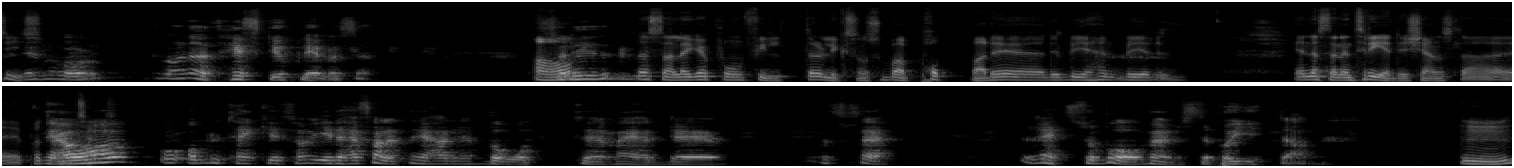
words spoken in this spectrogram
den. Det var det var en rätt häftig upplevelse. Ja, det... nästan lägga på en filter liksom så bara poppar det. Det blir, blir är nästan en 3D-känsla eh, på ett ja, sätt. Ja, och om du tänker så i det här fallet när jag hade en båt eh, med eh, jag säga, rätt så bra mönster på ytan. Mm.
